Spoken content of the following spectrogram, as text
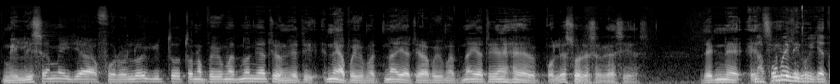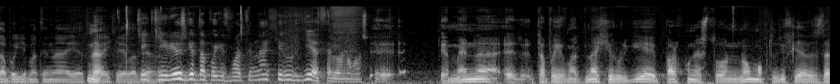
Μιλήσαμε για αφορολόγητο των απογευματινών ιατρών. Γιατί, ναι, απογευματινά ιατρία, απογευματινά ιατρία είναι πολλές ώρες εργασίας. Δεν είναι έτσι. Να πούμε λίγο για τα απογευματινά ιατρία, ναι. κύριε Και κυρίως για τα απογευματινά χειρουργία, θέλω να μας πεις. Ε, εμένα, ε, τα απογευματινά χειρουργία υπάρχουν στο νόμο από το 2010.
